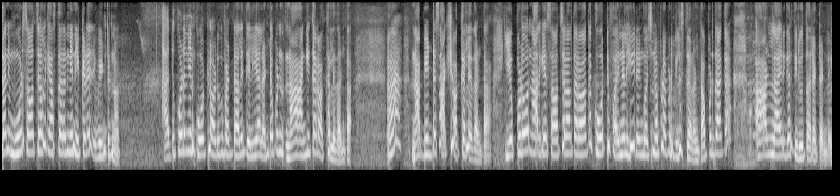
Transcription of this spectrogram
కానీ మూడు సంవత్సరాలకి వేస్తారని నేను ఇక్కడే వింటున్నాను. అది కూడా నేను కోర్టులో అడుగు పెట్టాలి తెలియాలంటే ఇప్పుడు నా అంగీకారం అక్కర్లేదంట. నా బిడ్డ సాక్షి అక్కర్లేదంట. ఎప్పుడో నాలుగైదు సంవత్సరాల తర్వాత కోర్టు ఫైనల్ హీరింగ్ వచ్చినప్పుడు అప్పుడు పిలుస్తారంట. అప్పుడు దాకా వాళ్ళ లాయర్ గారు తిరుగుతారటండి.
